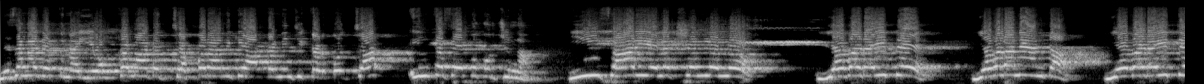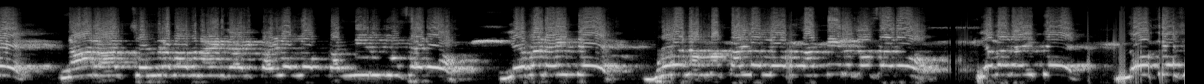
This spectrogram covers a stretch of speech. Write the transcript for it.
నిజంగా చెప్తున్నా ఈ ఒక్క మాట చెప్పడానికి అక్కడి నుంచి ఇక్కడికి వచ్చా? ఇంతసేపు కూర్చున్నా. ఈసారి ఎలక్షన్లలో ఎవడైతే ఎవడనే అంట ఎవడైతే నారా చంద్రబాబు నాయుడు గారి కళ్ళల్లో కన్నీరు చూశాడో ఎవడైతే భువనమ్మ కళ్ళల్లో కన్నీరు చూశాడో ఎవడైతే లోకేష్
